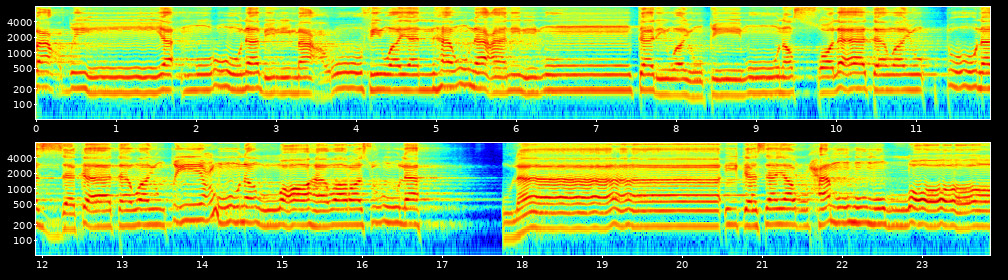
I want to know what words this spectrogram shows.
بعض يأمرون بالمعروف وينهون عن المنكر ويقيمون الصلاة ويؤتون الزكاة ويطيعون الله ورسوله أولئك سيرحمهم الله.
